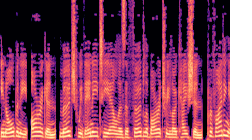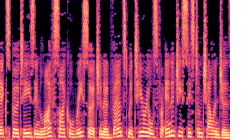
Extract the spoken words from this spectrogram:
in Albany, Oregon, merged with NETL as a third laboratory location, providing expertise in life cycle research and advanced materials for for energy system challenges.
